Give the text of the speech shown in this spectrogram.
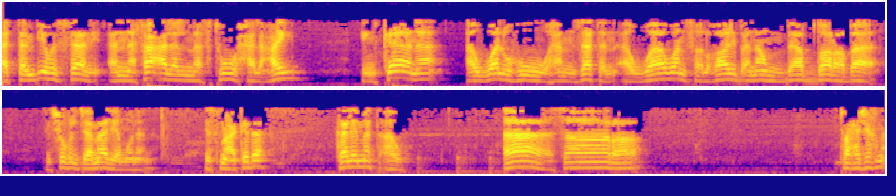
التنبيه الثاني أن فعل المفتوح العين إن كان أوله همزة أو واوا فالغالب أنه من باب ضرب. نشوف الجمال يا مولانا. اسمع كده. كلمة أو. آثار. صح يا شيخنا؟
